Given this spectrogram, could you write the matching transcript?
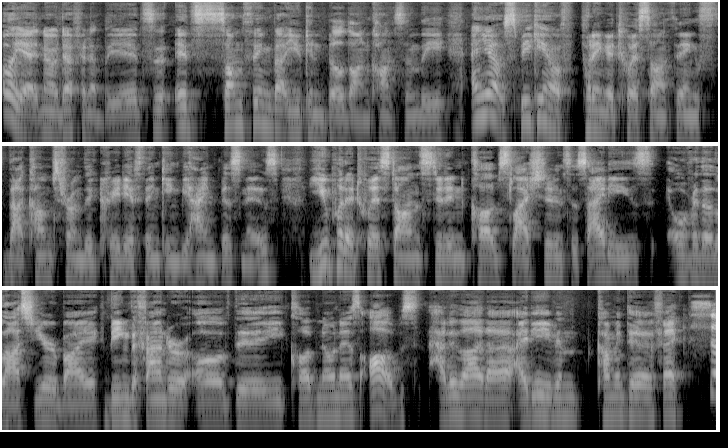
Oh yeah, no, definitely. It's it's something that you can build on constantly. And you know, speaking of putting a twist on things that comes from the creative thinking behind business, you put a twist on student clubs slash student societies over the last year by being the founder of the club known as AUBS. How did that uh, idea even come into effect? So,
